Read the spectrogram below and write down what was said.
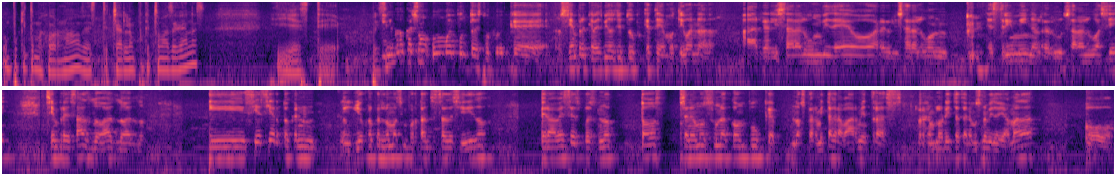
un poquito mejor, ¿no? Este, echarle un poquito más de ganas. Y este, pues Yo creo que es un, buen punto esto, porque siempre que ves videos de YouTube que te motivan a, a realizar algún video, a realizar algún streaming, a realizar algo así, siempre es hazlo, hazlo, hazlo y sí es cierto que yo creo que es lo más importante estar decidido, pero a veces pues no todos tenemos una compu que nos permita grabar mientras, por ejemplo, ahorita tenemos una videollamada o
